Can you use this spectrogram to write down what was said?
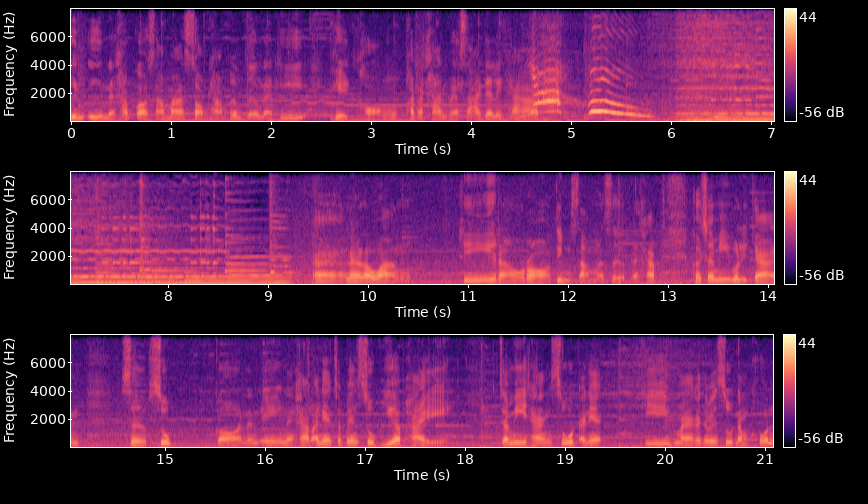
อื่นๆนะครับก็สามารถสอบถามเพิ่มเติมได้ที่เพจของพัตตาคารแวร์ไซด์ได้เลยครับอ่าและระหว่าง ที่เรารอติ่มซำมาเสิร์ฟนะครับ ก็จะมีบริการเสิร์ฟซุปก่อนนั่นเองนะครับ อันนี้จะเป็นซุปเยื่อไผ่ จะมีทั้งสูตรอันนี้ที่มาก็จะเป็นสูตรน้ำข้น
